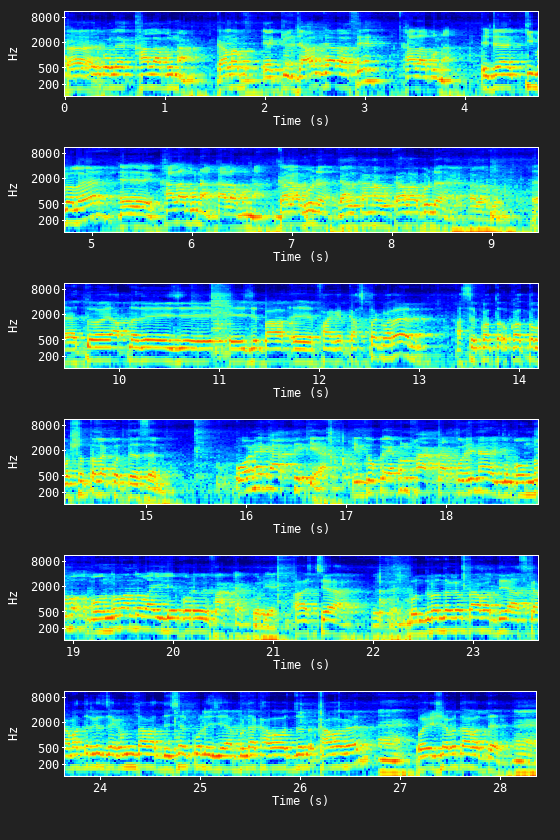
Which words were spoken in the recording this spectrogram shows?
হ্যাঁ। বলে খালাবোনা খালা- একটু জাল জাল আছে খালাবোনা এটা কি বলে? খালাবোনা খালাবোনা কালাবোনা। জাল কানা কালাবোনা। হ্যাঁ, কালাবোনা আহ, তো আপনাদের এই যে এই যে ফাঁকের কাজটা করেন আজকে কত কত বছর তলা করতেছেন অনেক আগ থেকে। কিন্তু এখন ফাঁক টাক করি না এই যে বন্ধু বন্ধু বান্ধব আইলে পরে ওই ফাঁক টাক করি আচ্ছা। বন্ধু বান্ধবের দাওয়াত দিয়ে আজকে আমাদেরকে যেমন দাওয়াত দিয়েছেন কলেজে আপনারা খাওয়ার জন্য খাওয়াবেন হ্যাঁ। ওই হিসাবে দাওয়াত দেন। হ্যাঁ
